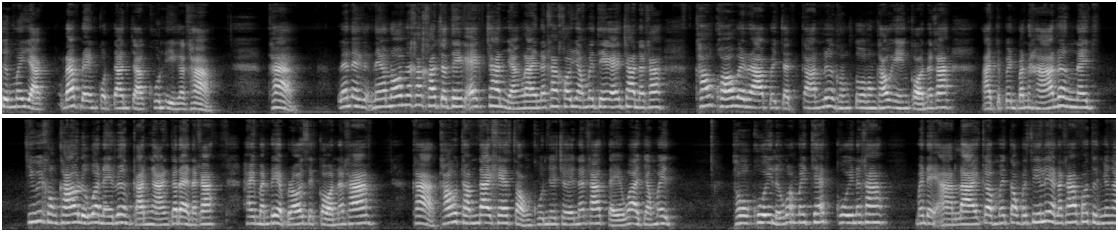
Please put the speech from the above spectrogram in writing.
จึงไม่อยากรับแรงกดดันจากคุณอีกอะค่ะ ค่ะ และในแนวโน้มนะคะเขาจะเทคแอคชั่นอย่างไรนะคะ เขายังไม่เทคแอคชั่นนะคะ เขาขอเวลาไปจัดการเรื่องของตัวของเขาเองก่อนนะคะ อาจจะเป็นปัญหาเรื่องในชีวิตของเขาหรือว่าในเรื่องการงานก็ได้นะคะ ให้มันเรียบร้อยเสียก่อนนะคะ ค่ะเขาทำได้แค่สองคุณเฉยๆนะคะ แต่ว่ายังไม่โทรคุยหรือว่าไม่แชทคุยนะคะ ไม่ได้อ่านไลน์ก็ไม่ต้องไปซีเรียสนะคะ เพราะถึงยังไง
